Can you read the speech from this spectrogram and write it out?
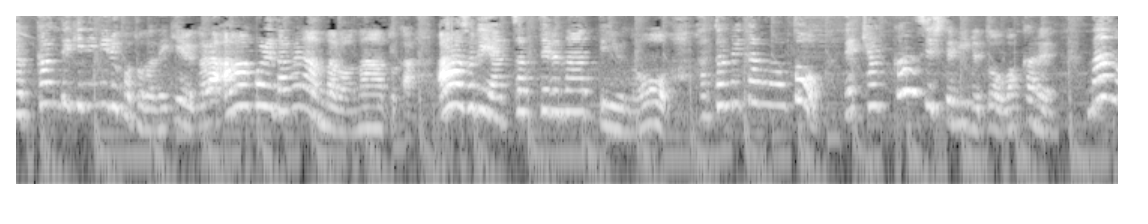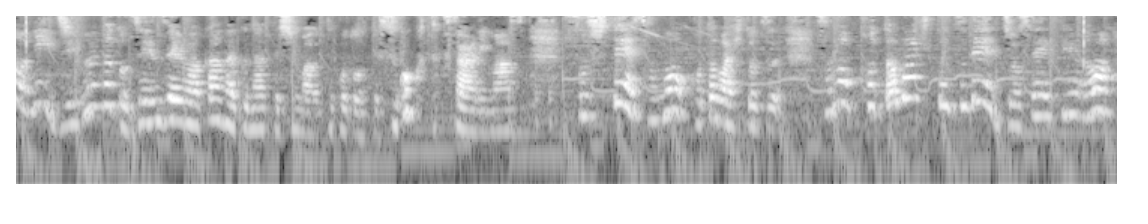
客観的に見ることができるから、ああ、これダメなんだろうなとか、ああ、それやっちゃってるなっていうのを、はためからのと、ね、客観視してみるとわかる。なのに自分だと全然わかんなくなってしまうってことってすごくたくさんあります。そしてその言葉一つ、その言葉一つで女性っていうのは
